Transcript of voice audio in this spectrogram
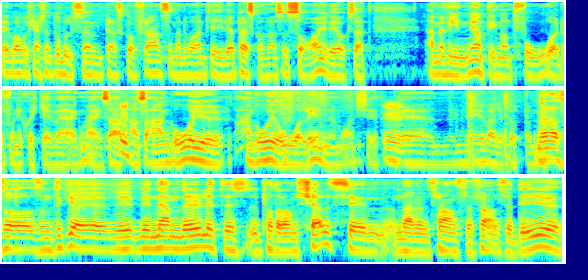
det var väl kanske inte Olsen presskonferensen, men det var en tidigare presskonferens, så sa han ju det också att ja, men vinner jag inte inom två år, då får ni skicka iväg mig. Så han, alltså, han, går ju, han går ju all in nu, Monchi. Mm. Det, det är ju väldigt uppenbart. Men alltså, sen tycker jag, vi, vi nämnde det lite, pratade om Chelsea, det här med transferfönstret. Det är ju,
